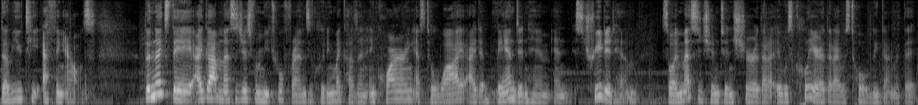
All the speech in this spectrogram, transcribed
WTFing out. The next day, I got messages from mutual friends, including my cousin, inquiring as to why I'd abandoned him and mistreated him, so I messaged him to ensure that it was clear that I was totally done with it.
